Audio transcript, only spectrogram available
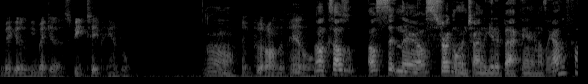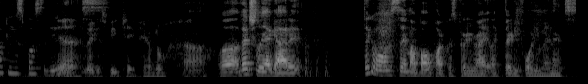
You make a you make a speed tape handle Oh. and put on the panel. Oh, no, because I was I was sitting there, I was struggling trying to get it back in. I was like, how the fuck are you supposed to do yeah, this? make a speed tape handle. oh well, eventually I got it. I think I want to say my ballpark was pretty right, like 30, 40 minutes.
